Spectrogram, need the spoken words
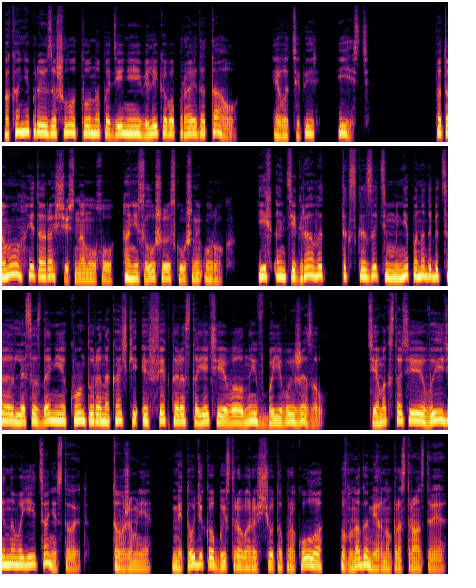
пока не произошло то нападение великого прайда Тау. И вот теперь есть. Потому и таращусь на муху, а не слушаю скучный урок. Их антигравы, так сказать, мне понадобятся для создания контура накачки эффекта расстоячей волны в боевой жезл. Тема, кстати, выеденного яйца не стоит. Тоже мне методика быстрого расчета прокола в многомерном пространстве.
